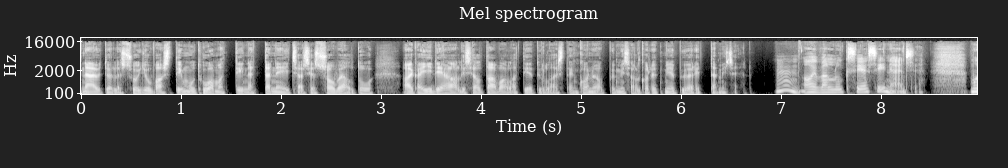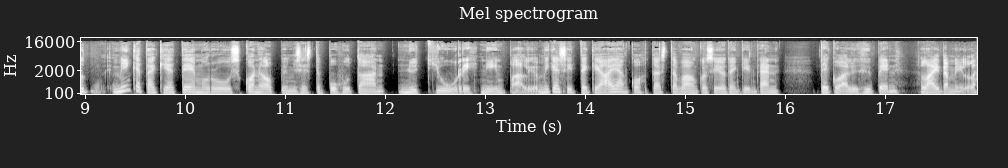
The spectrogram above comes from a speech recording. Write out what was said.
näytölle sujuvasti, mutta huomattiin, että ne itse asiassa soveltuu aika ideaalisella tavalla tietynlaisten koneoppimisalgoritmien pyörittämiseen. Mm, oivalluksia sinänsä. Mutta minkä takia Teemu Ruus koneoppimisesta puhutaan nyt juuri niin paljon? Mikä sitten tekee ajankohtaista vai onko se jotenkin tämän tekoälyhypen laitamilla?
